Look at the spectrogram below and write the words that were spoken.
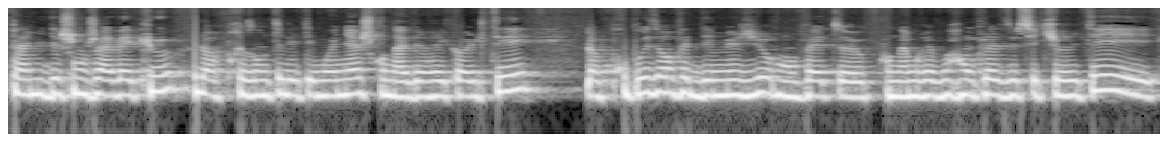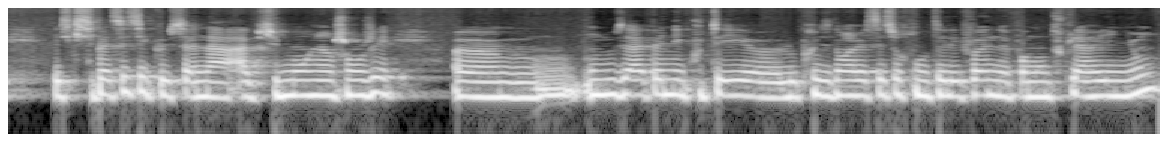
permis d'échanger avec eux, leur présenter les témoignages qu'on avait récoltés leur proposer en fait des mesures en fait euh, qu'on aimerait voir en place de sécurité et, ce qui s'est passé c'est que ça n'a absolument rien changé. Euh, on nous a à peine écouté, euh, le président est resté sur son téléphone pendant toute la réunion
